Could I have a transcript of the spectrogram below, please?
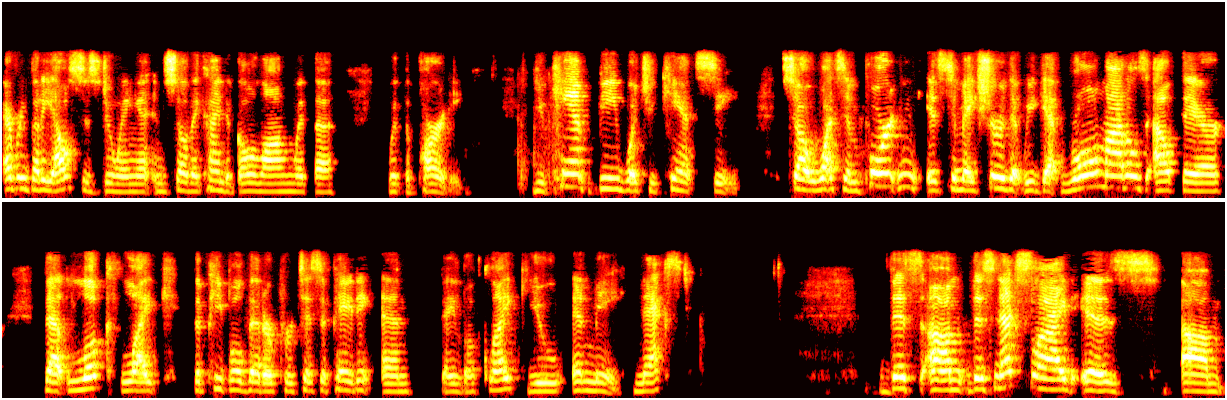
everybody else is doing it. And so they kind of go along with the, with the party. You can't be what you can't see. So what's important is to make sure that we get role models out there that look like the people that are participating and they look like you and me. Next. This, um, this next slide is um,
